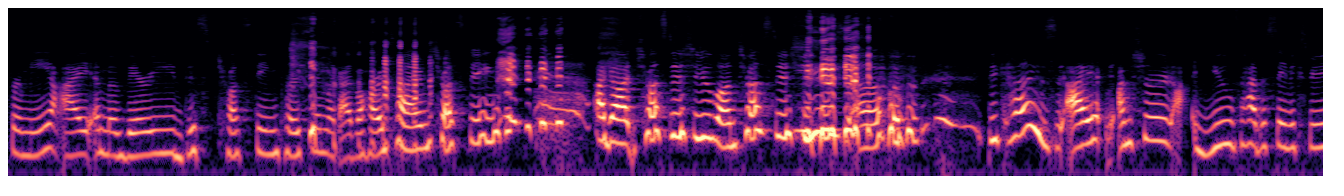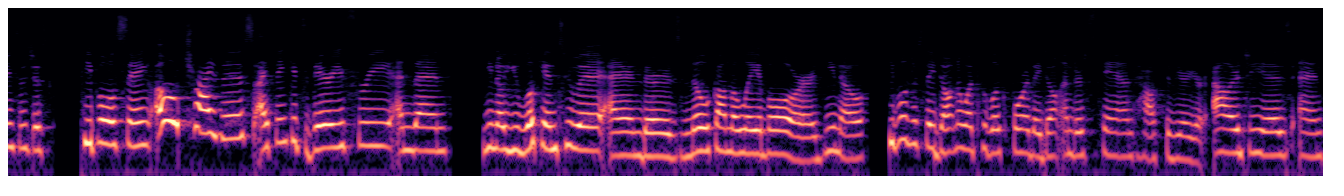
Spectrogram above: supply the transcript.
for me i am a very distrusting person. Like i have a hard time trusting. I got trust issues on trust issues uh, because i i'm sure you've had the same experiences just people saying oh try this. I think it's dairy free and then you know, you look into it and there's milk on the label, or, you know, people just they don't know what to look for. They don't understand how severe your allergy is. And,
